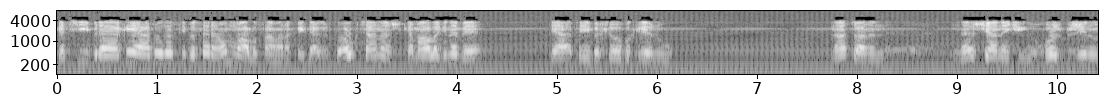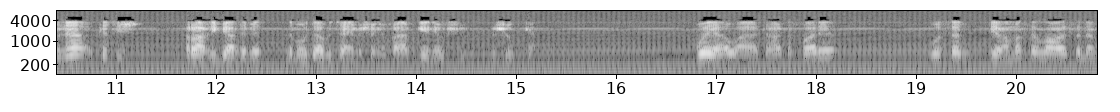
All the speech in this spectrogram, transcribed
کەچی برایەکەی هاتووە دەستی بەسەر هەموو ماڵ و سامانەکەیدا گرتووە، ئەو کچانەش کە ماڵێک نەبێ پێی بەخێو بکرێن و ناتوانن نە ژیانێکی خۆش بژین و نە کەسیش ڕاغیبیان دەبێت لەمەودا بتوانین بە شوێنی خۆیان بگەینێ و شوو بکەن بۆیە ئەو ئایەتە هاتە خوارێ بۆ سەر پێغەمبەر صلی الله علیه وسلم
